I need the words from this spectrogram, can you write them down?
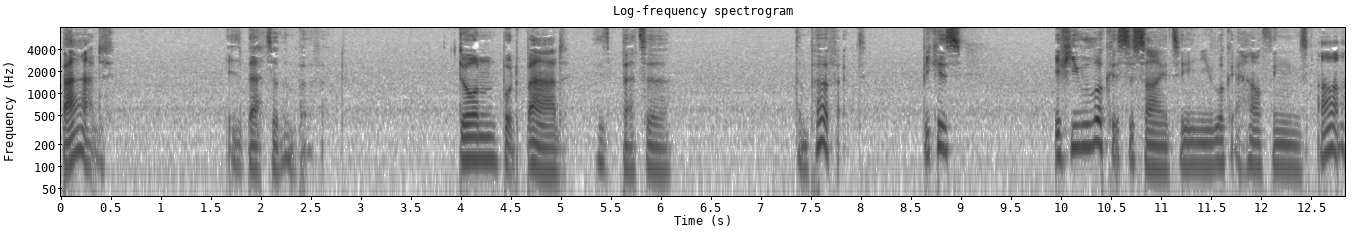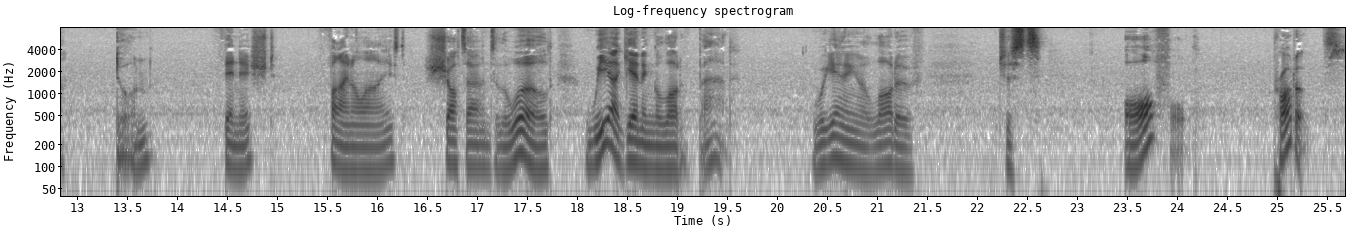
bad is better than perfect. Done but bad is better than perfect. Because if you look at society and you look at how things are done, finished, finalized, shot out into the world, we are getting a lot of bad. We're getting a lot of just awful products,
